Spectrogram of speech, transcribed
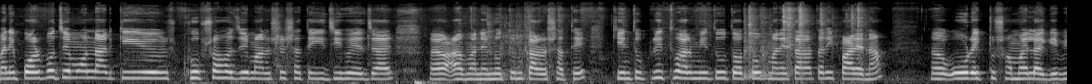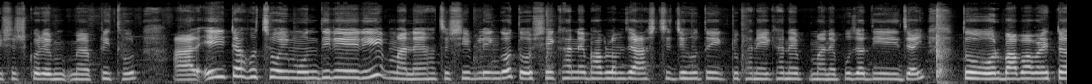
মানে পর্ব যেমন আর কি, খুব সহজে মানুষের সাথে ইজি হয়ে যায় মানে নতুন কারোর সাথে। কিন্তু পৃথু আর মৃদু তত মানে তাড়াতাড়ি পারে না। ওর একটু সময় লাগে, বিশেষ করে পৃথুর। আর এইটা হচ্ছে ওই মন্দিরেরই মানে হচ্ছে শিবলিঙ্গ। তো সেখানে ভাবলাম যে আসছি, যেহেতু একটুখানি এখানে মানে পূজা দিয়েই যাই। তো ওর বাবা আবার একটা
